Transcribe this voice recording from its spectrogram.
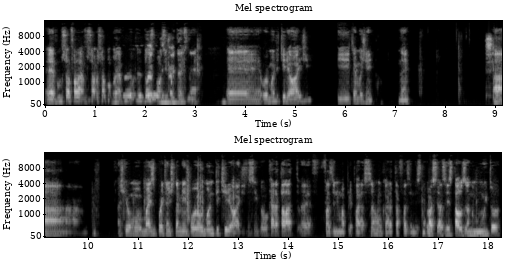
É, vamos só falar, só, só é, dois pontos importantes, né? É, hormônio de tireoide e termogênico, né? Ah, acho que o mais importante também, pô, é o hormônio de tireoide. Assim, o cara tá lá é, fazendo uma preparação, o cara tá fazendo esse negócio, e às vezes tá usando muito,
